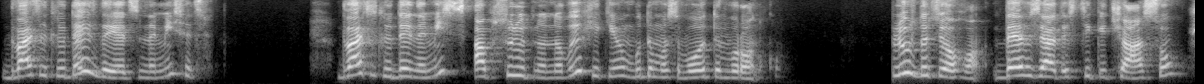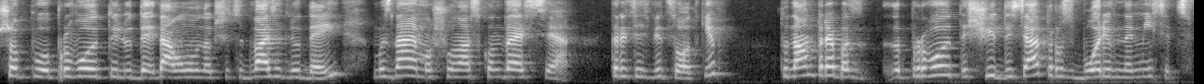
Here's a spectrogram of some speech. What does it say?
20 людей, здається, на місяць. 20 людей на місяць абсолютно нових, які ми будемо заводити в воронку. Плюс до цього, де взяти стільки часу, щоб проводити людей, да, умовно, якщо це 20 людей, ми знаємо, що у нас конверсія 30%, то нам треба проводити 60 розборів на місяць.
